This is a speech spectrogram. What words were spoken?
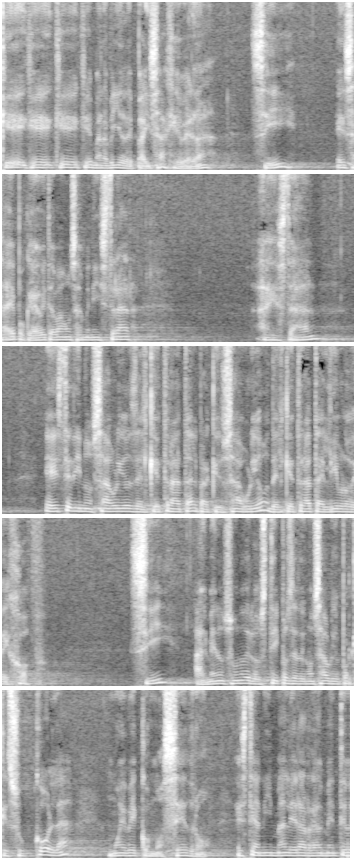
qué, qué, maravilla de paisaje, ¿verdad? Sí, esa época, ahorita vamos a ministrar. Ahí están. Este dinosaurio es del que trata, el brachiosaurio, del que trata el libro de Job. Sí, al menos uno de los tipos de dinosaurio, porque su cola mueve como cedro. Este animal era realmente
